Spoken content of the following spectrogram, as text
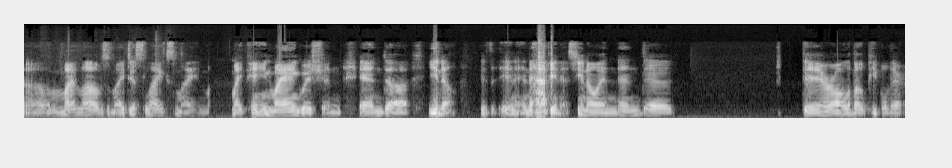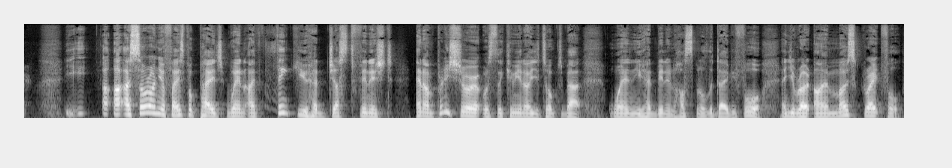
uh, my loves, my dislikes, my my pain, my anguish, and and uh, you know, and, and, happiness. You know, and and uh, they're all about people there. I saw on your Facebook page when I think you had just finished, and I'm pretty sure it was the Camino you talked about when you had been in hospital the day before, and you wrote, I am most grateful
